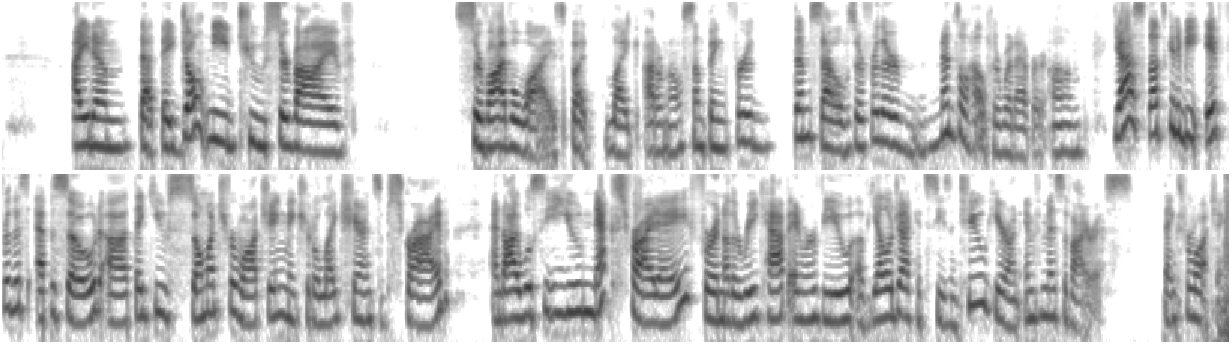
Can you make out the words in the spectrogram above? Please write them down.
item that they don't need to survive survival wise, but like I don't know, something for themselves or for their mental health or whatever. Um yes, that's going to be it for this episode. Uh thank you so much for watching. Make sure to like, share and subscribe and I will see you next Friday for another recap and review of Yellowjackets Season 2 here on Infamous Virus. Thanks for watching.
